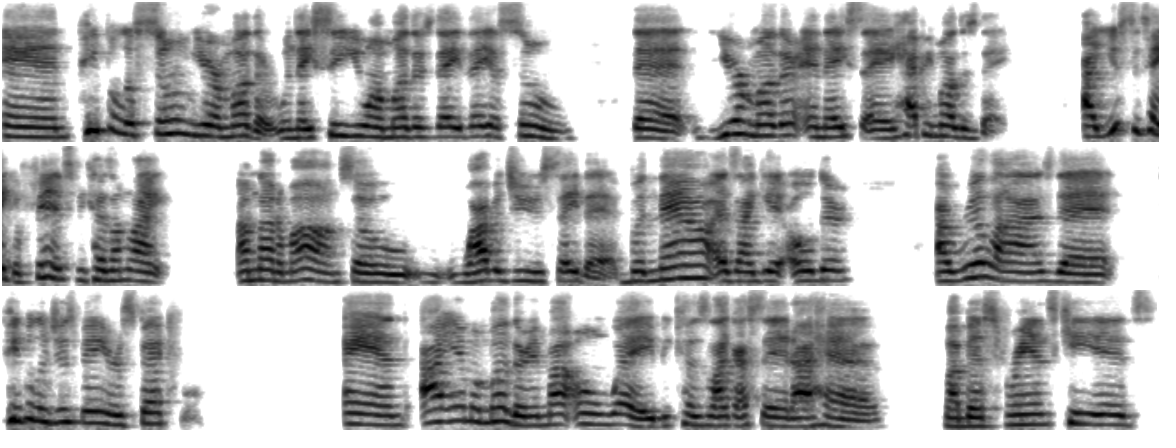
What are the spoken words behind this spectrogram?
and people assume you're a mother when they see you on Mother's Day. They assume that you're a mother and they say Happy Mother's Day. I used to take offense because I'm like, I'm not a mom, so why would you say that? But now, as I get older, I realize that people are just being respectful. And I am a mother in my own way because, like I said, I have my best friend's kids,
